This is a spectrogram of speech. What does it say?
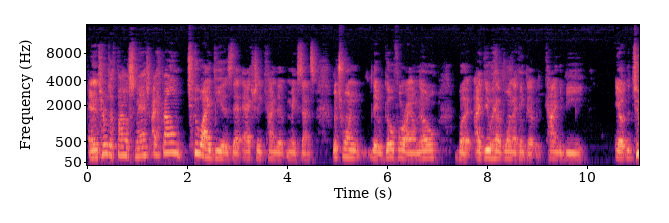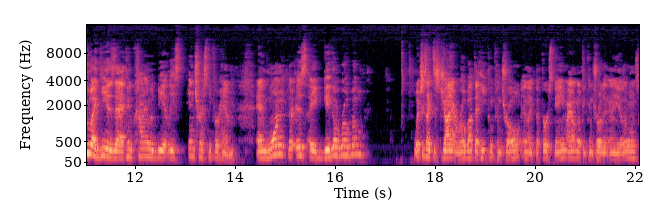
And in terms of Final Smash, I found two ideas that actually kind of make sense. Which one they would go for, I don't know. But I do have one I think that would kind of be, you know, the two ideas that I think kind of would be at least interesting for him. And one, there is a Giga Robo, which is like this giant robot that he can control in like the first game. I don't know if he controlled it in any other ones,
